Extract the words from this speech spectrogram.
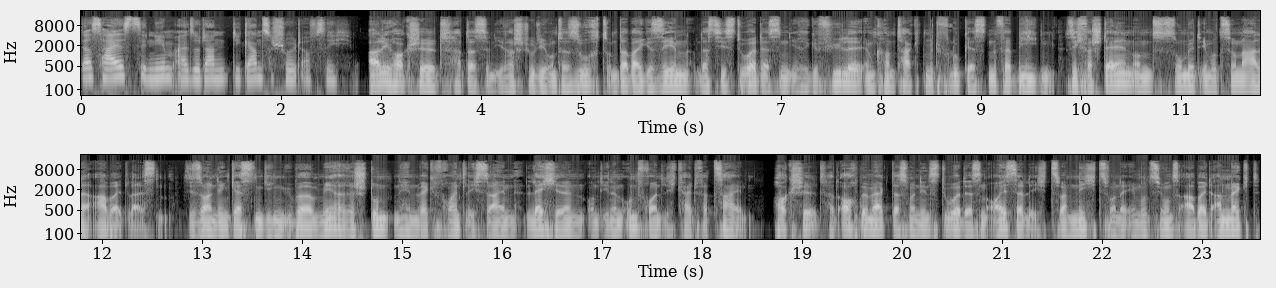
Das heißt, sie nehmen also dann die ganze Schuld auf sich. Ali Hochschild hat das in ihrer Studie untersucht und dabei gesehen, dass die Stewardessen ihre Gefühle im Kontakt mit Fluggästen verbiegen, sich verstellen und somit emotionale Arbeit leisten. Sie sollen den Gästen gegenüber mehrere Stunden hinweg freundlich sein, lächeln und ihnen Unfreundlichkeit verzeihen. Hochschild hat auch bemerkt, dass man den Stewardessen äußerlich zwar nichts von der Emotionsarbeit anmerkt,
